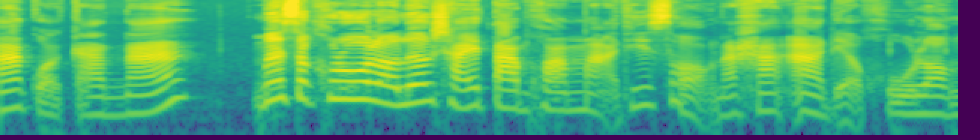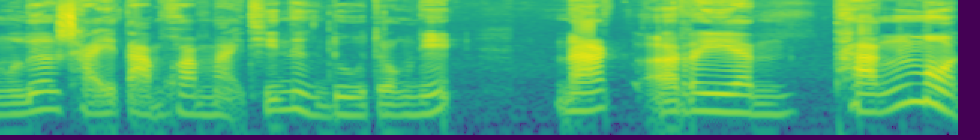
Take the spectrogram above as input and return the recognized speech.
มากกว่ากันนะ เมื่อสักครู่เราเลือกใช้ตามความหมายที่ 2 นะคะอะเดี๋ยวครูลองเลือกใช้ตามความหมายที่ 1 ดูตรงนี้ นักเรียนทั้งหมด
